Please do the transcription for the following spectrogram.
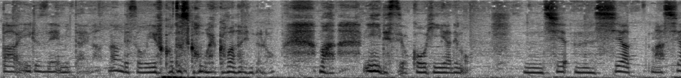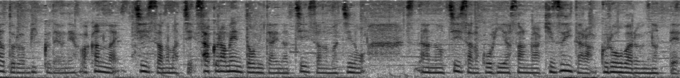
パーいるぜみたいな。なんでそういうことしか思い浮かばないんだろう。まあいいですよコーヒー屋でも。うんシうん、シアまあ、シアトルはビッグだよね。わかんない。小さな町。サクラメントみたいな小さな町のあの小さなコーヒー屋さんが気づいたらグローバルになって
